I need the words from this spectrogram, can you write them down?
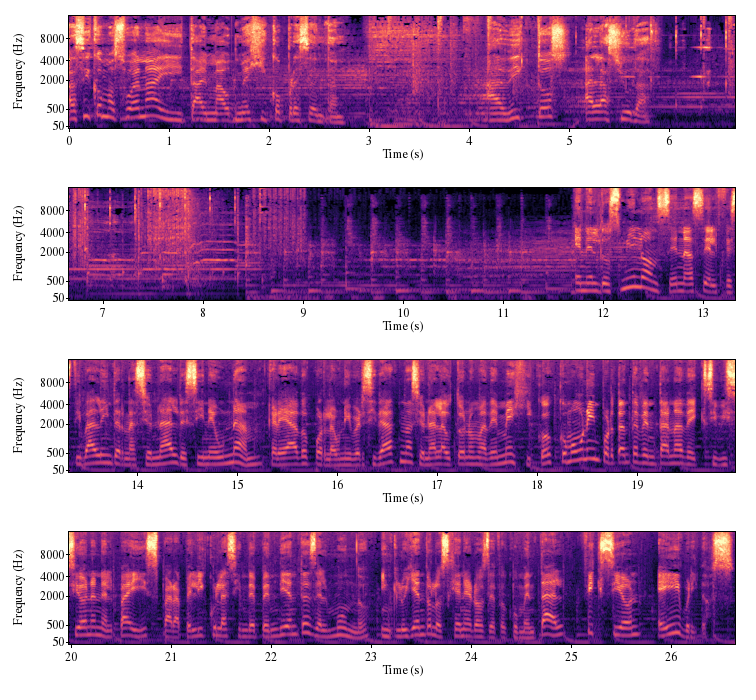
Así como suena y Time Out México presentan Adictos a la ciudad. En el 2011 nace el Festival Internacional de Cine UNAM, creado por la Universidad Nacional Autónoma de México como una importante ventana de exhibición en el país para películas independientes del mundo, incluyendo los géneros de documental, ficción e híbridos.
